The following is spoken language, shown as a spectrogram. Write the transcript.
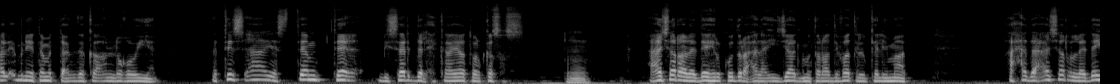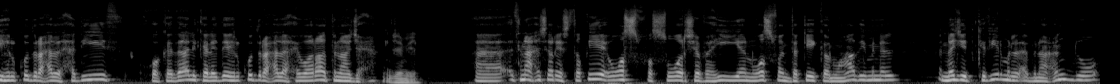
الابن يتمتع بذكاء لغويا. تسعة يستمتع بسرد الحكايات والقصص. مم. عشرة لديه القدرة على إيجاد مترادفات للكلمات. أحد عشر لديه القدرة على الحديث وكذلك لديه القدرة على حوارات ناجحة جميل آه، 12 يستطيع وصف الصور شفهيا وصفا دقيقا وهذه من ال... نجد كثير من الأبناء عنده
